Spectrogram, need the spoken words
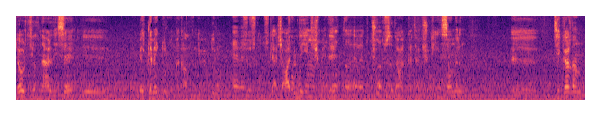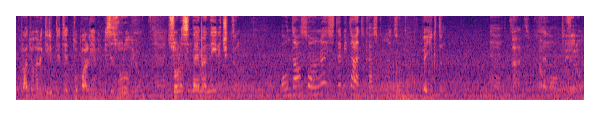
4 yıl neredeyse e, beklemek durumunda kaldın gibi bir durum Evet. söz konusu. Gerçi albüm Çok de uzun yetişmedi. Uzadı, evet. Çok uzadı hakikaten. Çünkü insanların e, tekrardan radyolara girip de te- toparlayabilmesi zor oluyor. Evet. Sonrasında hemen neyle çıktın Ondan sonra işte bir tanecik aşkımla çıktım. ve yıktın. Evet. Evet. Güzel tamam. oldu. Güzel oldu.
